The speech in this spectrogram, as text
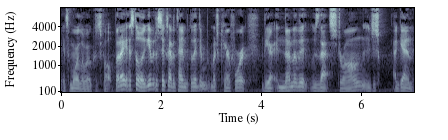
It's more Larroca's fault. But I, still I give it a six out of ten because I didn't much care for it. The none of it was that strong. It just again,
